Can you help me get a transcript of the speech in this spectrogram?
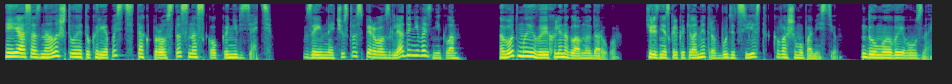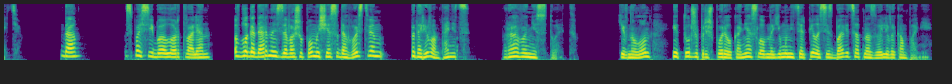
и я осознала, что эту крепость так просто с наскока не взять. Взаимное чувство с первого взгляда не возникло. Вот мы и выехали на главную дорогу. Через несколько километров будет съезд к вашему поместью. Думаю, вы его узнаете. Да. Спасибо, лорд Валян. В благодарность за вашу помощь я с удовольствием подарю вам танец». «Право не стоит», — кивнул он и тут же пришпорил коня, словно ему не терпелось избавиться от назойливой компании.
